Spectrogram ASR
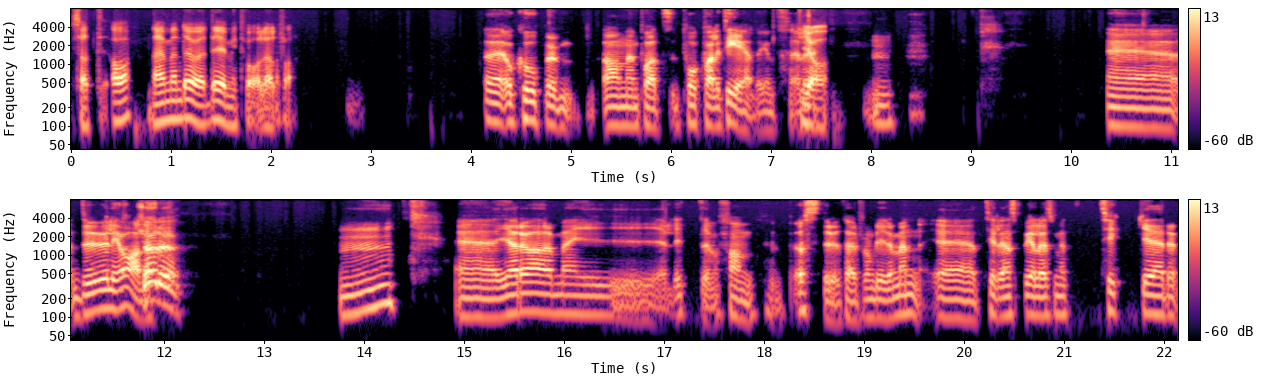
Så att ja, nej, men det, det är mitt val i alla fall. eh, och Cooper ja, men på, att, på kvalitet helt enkelt. Eller? Ja, Mm. Eh, du eller jag? Kör du! Mm. Eh, jag rör mig lite vad fan, österut härifrån blir det, men eh, till en spelare som jag tycker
